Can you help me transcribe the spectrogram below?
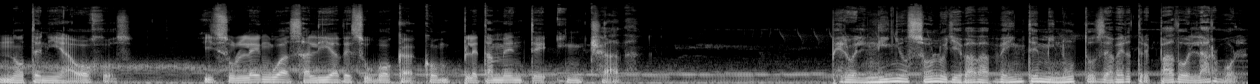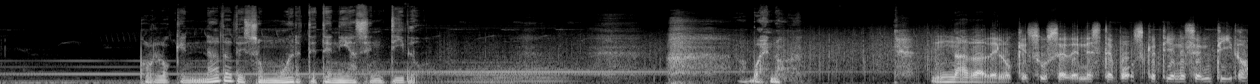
No tenía ojos y su lengua salía de su boca completamente hinchada. Pero el niño solo llevaba 20 minutos de haber trepado el árbol, por lo que nada de su muerte tenía sentido. Bueno, nada de lo que sucede en este bosque tiene sentido.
